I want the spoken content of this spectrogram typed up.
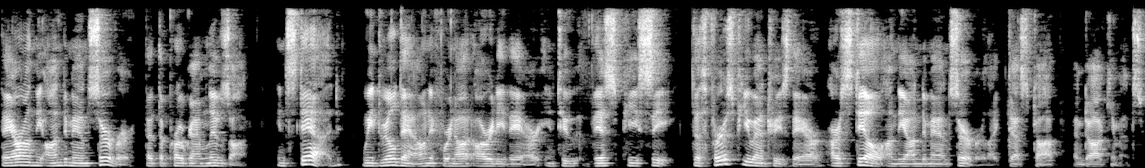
They are on the on-demand server that the program lives on. Instead, we drill down, if we're not already there, into this PC. The first few entries there are still on the on-demand server, like desktop and documents.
